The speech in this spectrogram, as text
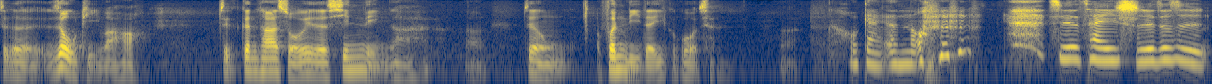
这个肉体嘛，哈，这个跟他所谓的心灵啊，啊，这种。分离的一个过程，好感恩哦！谢谢蔡医师，就是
